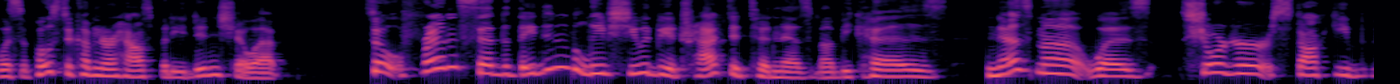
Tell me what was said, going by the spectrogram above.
was supposed to come to her house, but he didn't show up. So friends said that they didn't believe she would be attracted to Nasmeh because Nasmeh was shorter, stocky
